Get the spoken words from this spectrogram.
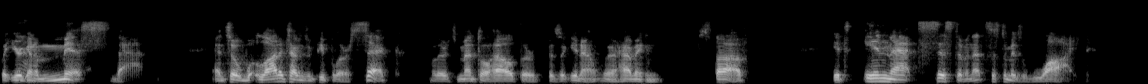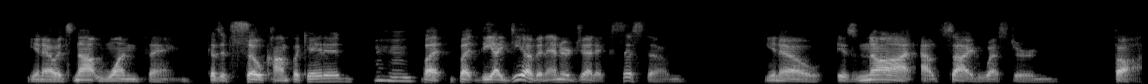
but you're yeah. going to miss that. And so a lot of times when people are sick, whether it's mental health or physical, you know, they're having stuff, it's in that system and that system is wide you know it's not one thing because it's so complicated mm-hmm. but but the idea of an energetic system you know is not outside western thought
